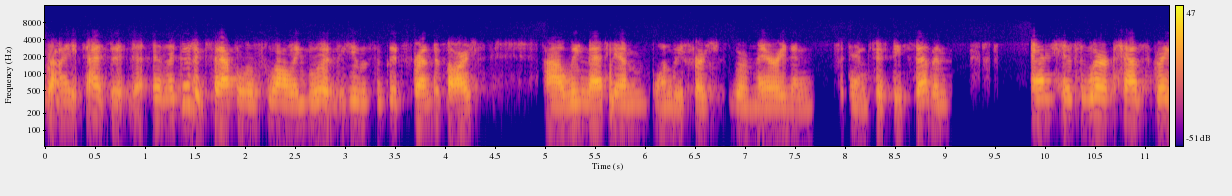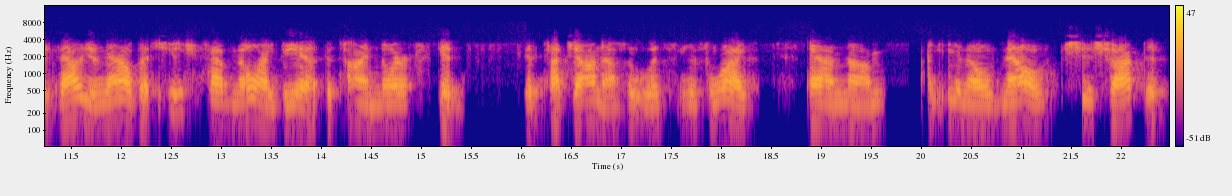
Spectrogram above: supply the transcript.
Right. and a good example is Wally Wood. He was a good friend of ours. Uh, we met him when we first were married in in '57, and his work has great value now. But he had no idea at the time, nor did did Tatjana, who was his wife. And um, you know, now she's shocked at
